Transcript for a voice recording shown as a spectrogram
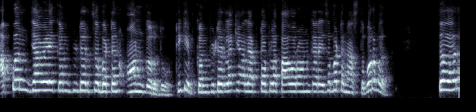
आपण ज्या वेळी कम्प्युटरचं बटन ऑन करतो ठीक आहे? कम्प्युटरला किंवा लॅपटॉपला पॉवर ऑन करायचं बटन असतं बरोबर? तर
